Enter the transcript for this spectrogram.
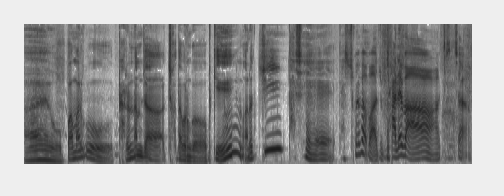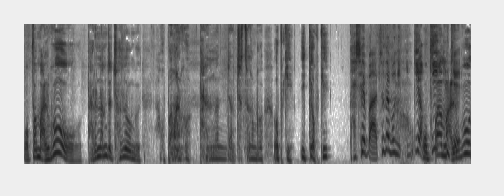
아유 오빠 말고 다른 남자 쳐다보는 거 없기 알았지? 다시 해. 다시 좀 해봐봐. 좀 잘해봐. 진짜. 오빠 말고 다른 남자 쳐다보는 거 아, 오빠 말고 다른 남자 쳐다보는 거 없기 있기 없기? 다시 해봐. 쳐다보기 있기 없기. 오빠 이렇게. 말고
